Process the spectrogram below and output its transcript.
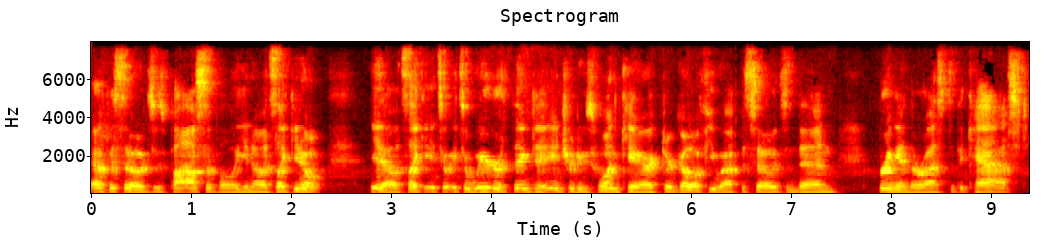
episodes as possible. You know, it's like you don't. You know, it's like it's it's a weirder thing to introduce one character, go a few episodes, and then bring in the rest of the cast.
